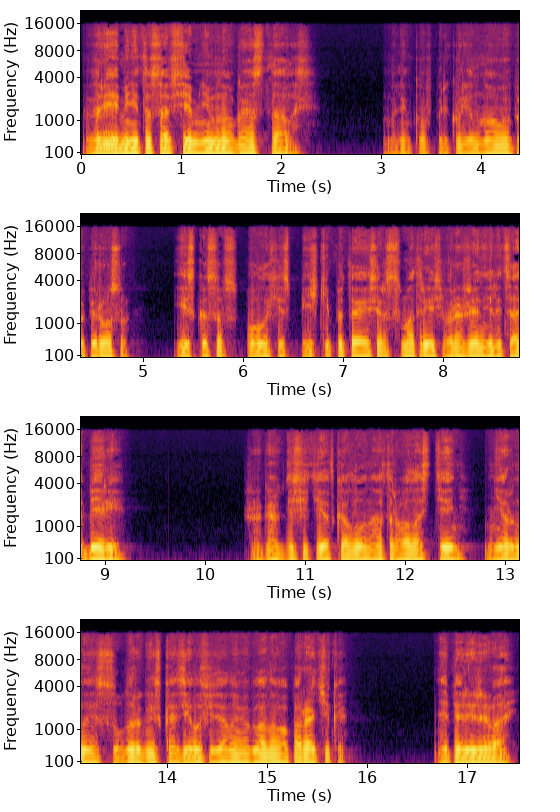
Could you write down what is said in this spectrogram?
Времени-то совсем немного осталось. Маленков прикурил новую папиросу, искоса в сполохе спички, пытаясь рассмотреть выражение лица Берии. В шагах десяти от колонны оторвалась тень, нервная судорога исказила физиономию главного аппаратчика. «Не переживай».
